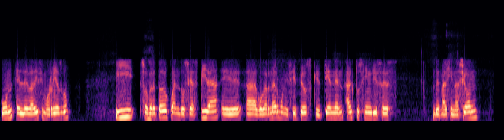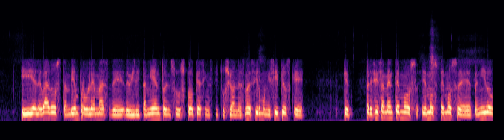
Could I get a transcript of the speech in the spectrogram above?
un elevadísimo riesgo y sobre todo cuando se aspira eh, a gobernar municipios que tienen altos índices de marginación y elevados también problemas de debilitamiento en sus propias instituciones, no es decir, municipios que que precisamente hemos hemos hemos eh, venido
